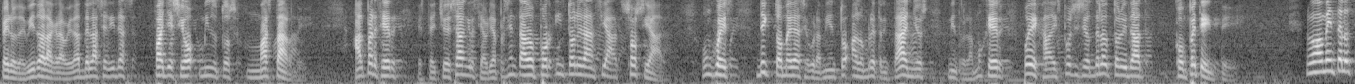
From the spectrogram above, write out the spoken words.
pero debido a la gravedad de las heridas falleció minutos más tarde. Al parecer, este hecho de sangre se habría presentado por intolerancia social. Un juez dictó medio aseguramiento al hombre de 30 años, mientras la mujer fue dejada a disposición de la autoridad competente. Nuevamente los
